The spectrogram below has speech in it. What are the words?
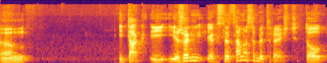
Um, I tak, i jeżeli jak zlecamy sobie treść, to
